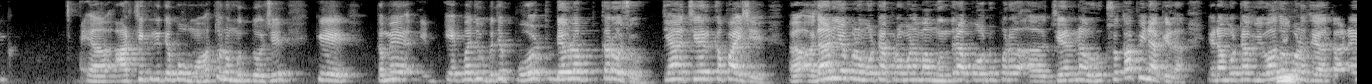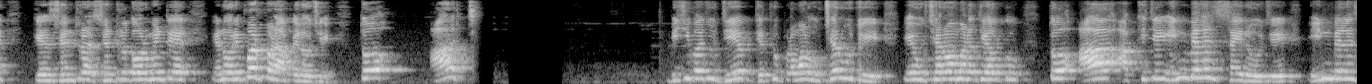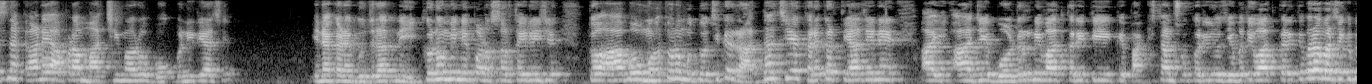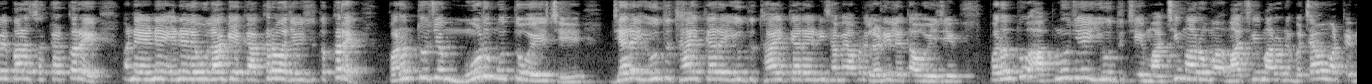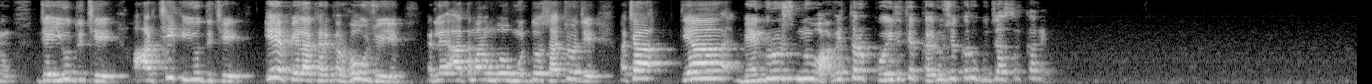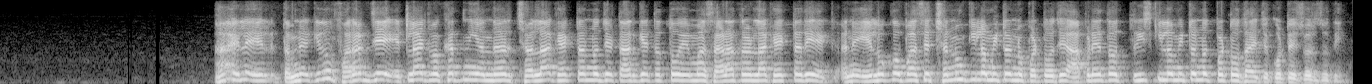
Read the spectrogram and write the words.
આર્થિક રીતે બહુ મહત્વનો મુદ્દો છે કે તમે એક બાજુ બધે પોર્ટ ડેવલપ કરો છો ત્યાં ચેર કપાય છે. અદાણીએ પણ મોટા પ્રમાણમાં મુન્દ્રા પોર્ટ ઉપર ચેરના વૃક્ષો કાપી નાખેલા. એના મોટા વિવાદો પણ થયા હતા અને કે સેન્ટ્રલ સેન્ટ્રલ ગવર્મેન્ટે એનો રિપોર્ટ પણ આપેલો છે. તો આ બીજી બાજુ જે જેટલું પ્રમાણ ઉછેરવું જોઈએ, એ ઉછેરવામાં નથી આવતું. તો આ આખી જે ઇનબેલેન્સ થઈ રહ્યું છે, ઇનબેલેન્સના કારણે આપણા માછીમારો ભોગ બની રહ્યા છે. એના કારણે ગુજરાતની ઇકોનોમીને પણ અસર થઈ રહી છે. તો આ બહુ મહત્વનો મુદ્દો છે કે રાજનાથસિંહે ખરેખર ત્યાં જઈને આ આ જે બોર્ડરની વાત કરી હતી કે પાકિસ્તાન શું કરી રહ્યું છે એ બધી વાત કરી હતી, બરાબર છે કે ભાઈ ભારત સરકાર કરે અને એને એને એવું લાગે કે આ કરવા જેવી છે તો કરે. પરંતુ જે મૂળ મુદ્દો એ છે જ્યારે યુદ્ધ થાય ત્યારે યુદ્ધ થાય ત્યારે એની સામે આપણે લડી લેતા હોઈએ છીએ. પરંતુ આપણું જે યુદ્ધ છે માછીમારો માછીમારોને બચાવવા માટેનું જે યુદ્ધ છે, આર્થિક યુદ્ધ છે, એ પેલા ખરેખર હોવું જોઈએ. એટલે આ તમારો બહુ મુદ્દો સાચો છે. અચ્છા, ત્યાં મેંગ્રુવ્સનું વાવેતર કોઈ રીતે કર્યું છે? ખરું ગુજરાત સરકારે? હા એટલે તમને કીધું ફરક જે એટલા જ વખતની અંદર છ લાખ હેક્ટરનો જે ટાર્ગેટ હતો એમાં સાડા ત્રણ લાખ હેક્ટર એક અને એ લોકો પાસે છન્નું કિલોમીટરનો પટ્ટો છે. આપણે તો ત્રીસ કિલોમીટરનો જ પટ્ટો થાય છે કોટેશ્વર સુધી.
